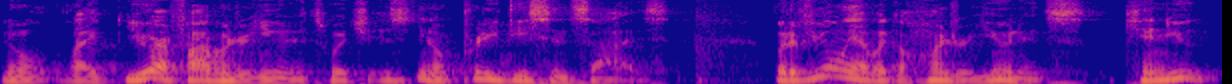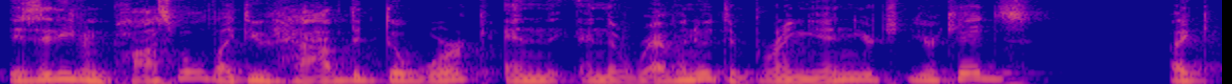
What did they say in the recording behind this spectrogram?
you know, like you have 500 units, which is, you know, pretty decent size. But if you only have like 100 units, can you is it even possible like do you have the, the work and and the revenue to bring in your your kids like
